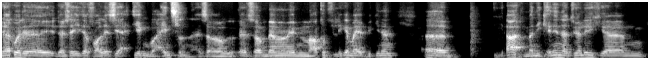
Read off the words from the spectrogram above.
Ja gut, äh, das jeder Fall ist ja irgendwo einzeln. Also, also wenn wir mit Marco Pfleger mal beginnen, äh, ja, man, ich kenne ihn natürlich, ähm,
